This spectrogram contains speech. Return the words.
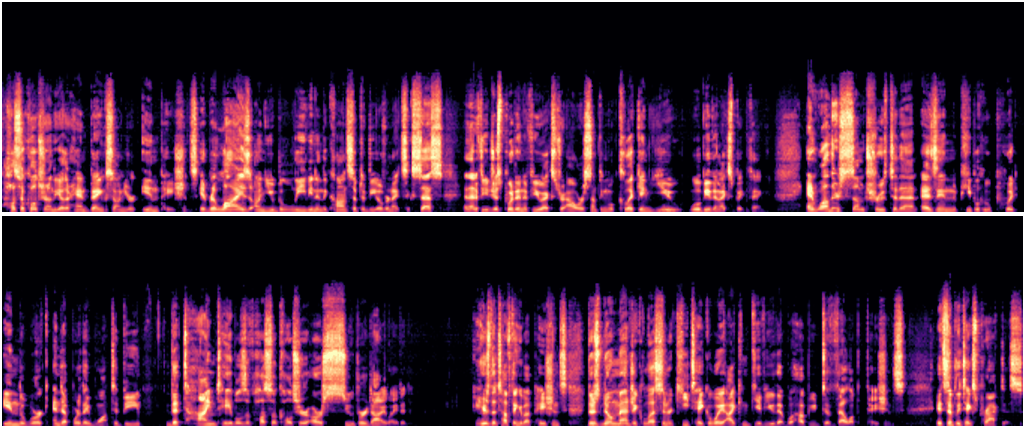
Hustle culture, on the other hand, banks on your impatience. It relies on you believing in the concept of the overnight success, and that if you just put in a few extra hours, something will click and you will be the next big thing. And while there's some truth to that, as in people who put in the work end up where they want to be, the timetables of hustle culture are super dilated here's the tough thing about patience there's no magic lesson or key takeaway I can give you that will help you develop patience. It simply takes practice.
